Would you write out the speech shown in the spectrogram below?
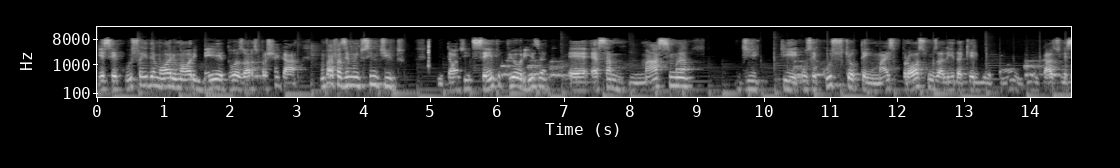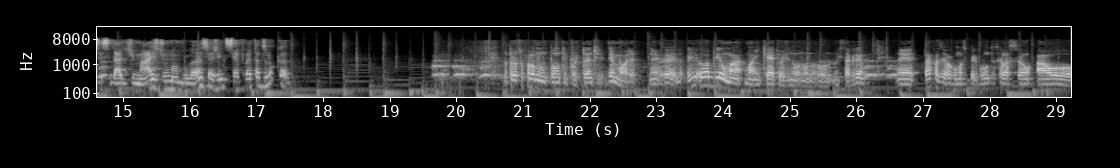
esse recurso aí demore uma hora e meia, duas horas para chegar. Não vai fazer muito sentido. Então, a gente sempre prioriza é, essa máxima de que os recursos que eu tenho mais próximos ali daquele local, no caso de necessidade de mais de uma ambulância, a gente sempre vai estar deslocando. Doutor, só falando um ponto importante, demora. Né? É, eu abri uma, uma enquete hoje no, no, no Instagram né, para fazer algumas perguntas em relação ao,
